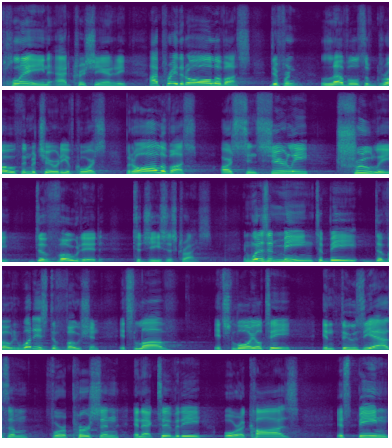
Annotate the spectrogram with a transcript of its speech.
playing at Christianity. I pray that all of us, different levels of growth and maturity, of course, but all of us are sincerely, truly devoted to Jesus Christ. And what does it mean to be devoted? What is devotion? It's love, it's loyalty, enthusiasm for a person, an activity, or a cause. It's being,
